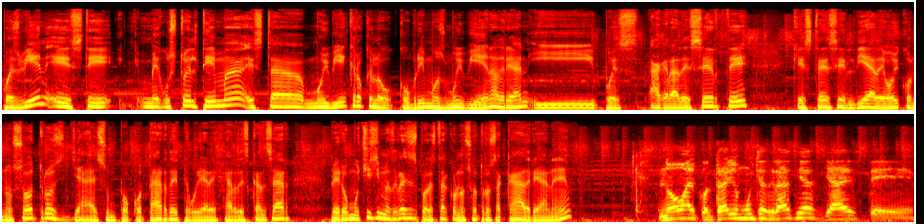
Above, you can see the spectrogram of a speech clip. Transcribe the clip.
Pues bien, este me gustó el tema, está muy bien, creo que lo cubrimos muy bien, Adrián, y pues agradecerte que estés el día de hoy con nosotros. Ya es un poco tarde, te voy a dejar descansar, pero muchísimas gracias por estar con nosotros acá, Adrián, ¿eh? No, al contrario, muchas gracias. Ya este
